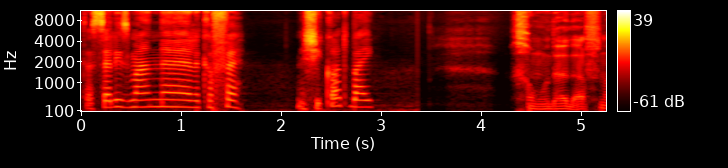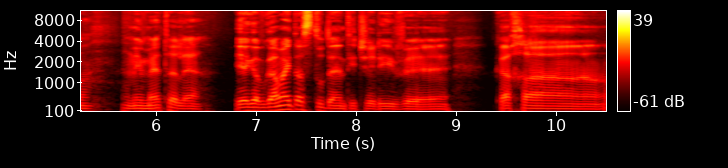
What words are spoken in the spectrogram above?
תעשה לי זמן uh, לקפה. נשיקות, ביי. חמודה דפנה, אני מת עליה. היא אגב גם הייתה סטודנטית שלי וככה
